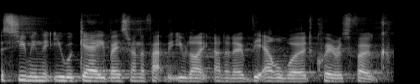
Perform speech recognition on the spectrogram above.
assuming that you were gay based on the fact that you like I don't know the L word, queer as folk,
